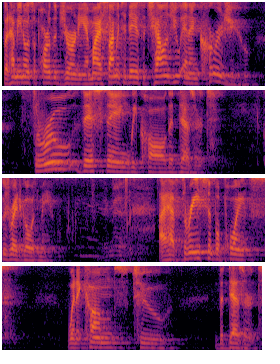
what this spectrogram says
But how many know it's a part of the journey? And my assignment today is to challenge you and encourage you through this thing we call the desert. Who's ready to go with me? Amen. i have three simple points when it comes to the desert.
